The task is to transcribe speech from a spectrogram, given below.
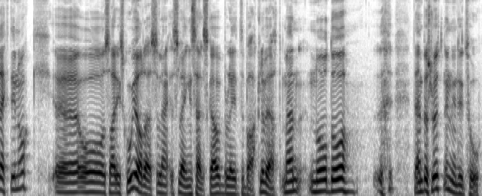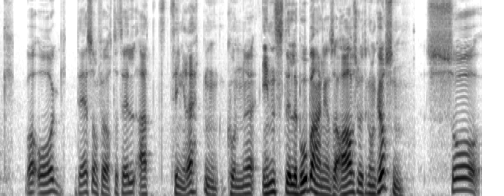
riktignok eh, og sa de skulle gjøre det så lenge selskapet ble tilbakelevert. Men når da den beslutningen de tok, var òg det som førte til at tingretten kunne innstille bobehandlingen, altså avslutte konkursen, så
